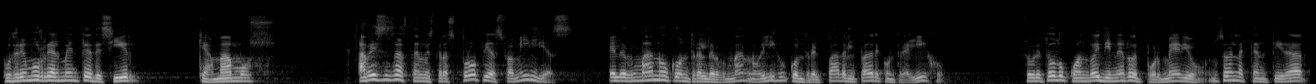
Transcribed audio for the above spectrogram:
¿Podremos realmente decir que amamos? A veces hasta nuestras propias familias, el hermano contra el hermano, el hijo contra el padre, el padre contra el hijo. Sobre todo cuando hay dinero de por medio. No saben la cantidad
